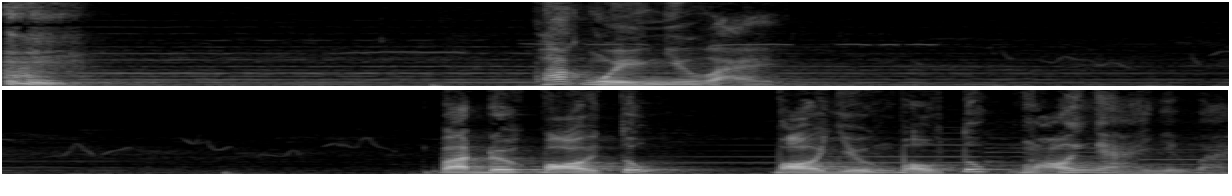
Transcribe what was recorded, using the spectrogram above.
Phát nguyện như vậy và được bồi túc, bồi dưỡng bổ túc mỗi ngày như vậy,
